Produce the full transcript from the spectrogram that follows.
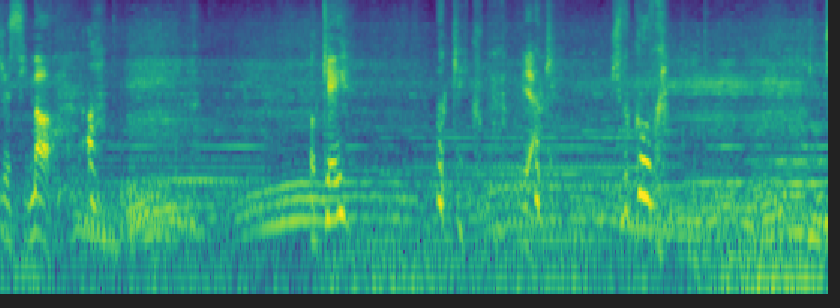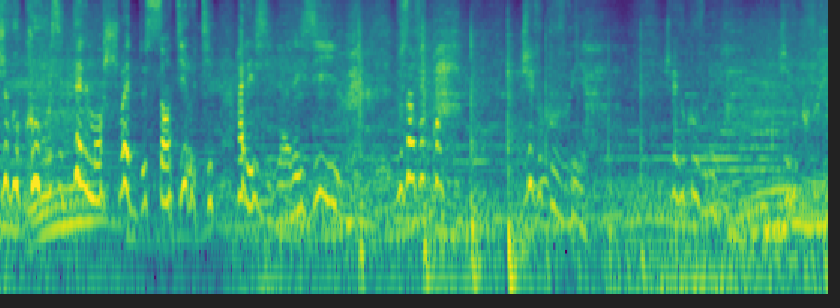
je suis mort. Oh. Ok? Ok, Cooper. Bien. Ok. Je vous couvre. Je vous couvre, c'est tellement chouette de se sentir utile. Allez-y, allez-y. Vous en faites pas. Je vais vous couvrir. Je vais vous couvrir. Je vais vous couvrir.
